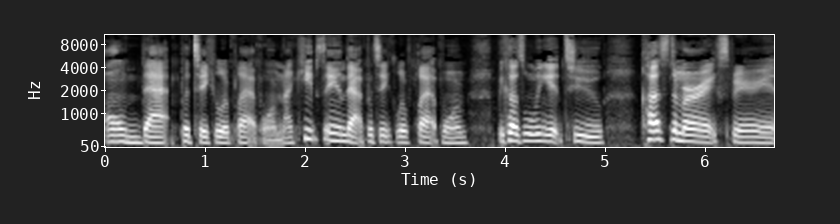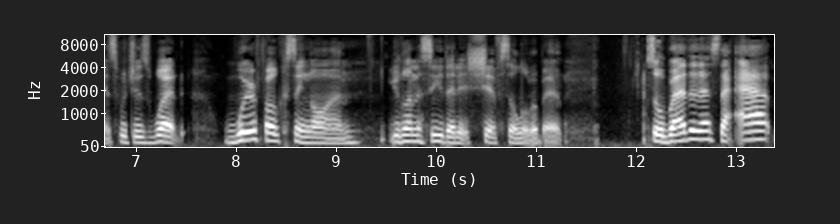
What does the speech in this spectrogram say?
on that particular platform. And I keep saying that particular platform because when we get to customer experience, which is what we're focusing on, you're going to see that it shifts a little bit. So, whether that's the app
